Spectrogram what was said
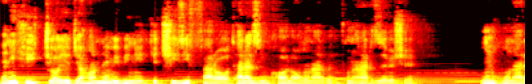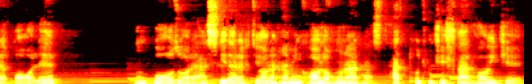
یعنی هیچ جای جهان نمی‌بینید که چیزی فراتر از این کالا هنر بهتون عرضه بشه. اون هنر غالب اون بازار اصلی در اختیار همین کالا هنر هست. حتی تو کشورهایی که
